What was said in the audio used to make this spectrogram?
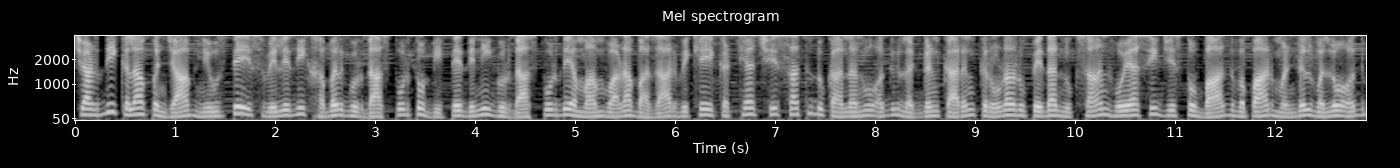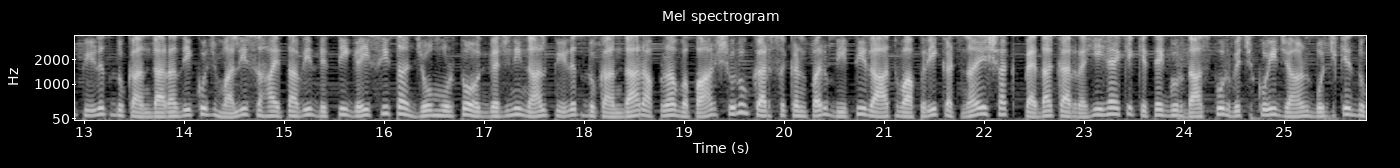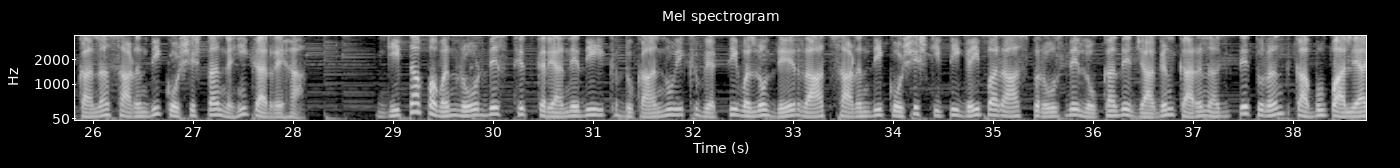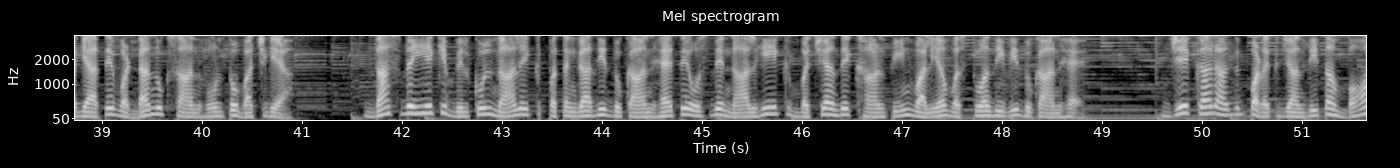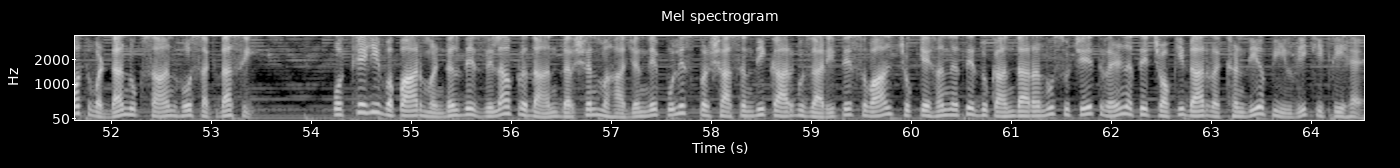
ਚੜ੍ਹਦੀ ਕਲਾ ਪੰਜਾਬ ਨਿਊਜ਼ ਤੇ ਇਸ ਵੇਲੇ ਦੀ ਖਬਰ ਗੁਰਦਾਸਪੁਰ ਤੋਂ ਬੀਤੇ ਦਿਨੀ ਗੁਰਦਾਸਪੁਰ ਦੇ ਅਮਾਮਵਾੜਾ ਬਾਜ਼ਾਰ ਵਿਖੇ ਇਕੱਠਿਆਂ 6-7 ਦੁਕਾਨਾਂ ਨੂੰ ਅੱਗ ਲੱਗਣ ਕਾਰਨ ਕਰੋੜਾਂ ਰੁਪਏ ਦਾ ਨੁਕਸਾਨ ਹੋਇਆ ਸੀ, ਜਿਸ ਤੋਂ ਬਾਅਦ ਵਪਾਰ ਮੰਡਲ ਵੱਲੋਂ ਅੱਗ ਪੀੜਤ ਦੁਕਾਨਦਾਰਾਂ ਦੀ ਕੁਝ ਮਾਲੀ ਸਹਾਇਤਾ ਵੀ ਦਿੱਤੀ ਗਈ ਸੀ ਤਾਂ ਜੋ ਮੁੜ ਤੋਂ ਅੱਗਜਨੀ ਨਾਲ ਪੀੜਤ ਦੁਕਾਨਦਾਰ ਆਪਣਾ ਵਪਾਰ ਸ਼ੁਰੂ ਕਰ ਸਕਣ, ਪਰ ਬੀਤੀ ਰਾਤ ਵਾਪਰੀ ਘਟਨਾ ਇਹ ਸ਼ੱਕ ਪੈਦਾ ਕਰ ਰਹੀ ਹੈ ਕਿ ਕਿਤੇ ਗੁਰਦਾਸਪੁਰ ਵਿੱਚ ਕੋਈ ਜਾਣ ਬੁੱਝ ਕੇ ਦੁਕਾਨਾਂ ਸਾੜਨ ਦੀ ਕੋਸ਼ਿਸ਼ ਤਾਂ ਨਹੀਂ ਕਰ ਰਿਹਾ। ਗੀਤਾ ਭਵਨ ਰੋਡ ਦੇ ਸਥਿਤ ਕਰਿਆਨੇ ਦੀ ਇੱਕ ਦੁਕਾਨ ਨੂੰ ਇੱਕ ਵਿਅਕਤੀ ਵੱਲੋਂ ਦੇਰ ਰਾਤ ਸਾੜਨ ਦੀ ਕੋਸ਼ਿਸ਼ ਕੀਤੀ ਗਈ, ਪਰ ਆਸ-ਪੜੋਸ ਦੇ ਲੋਕਾਂ ਦੇ ਜਾਗਣ ਕਾਰਨ ਅੱਗ ਤੇ ਤੁਰੰਤ ਕਾਬੂ ਪਾ ਲਿਆ ਗਿਆ ਤੇ ਵੱਡਾ ਨੁਕਸਾਨ ਹੋਣ ਤੋਂ ਬਚ ਗਿਆ। ਦੱਸ ਦਈਏ ਕਿ ਬਿਲਕੁਲ ਨਾਲ ਇੱਕ ਪਤੰਗਾ ਦੀ ਦੁਕਾਨ ਹੈ ਤੇ ਉਸ ਦੇ ਨਾਲ ਹੀ ਇੱਕ ਬੱਚਿਆਂ ਦੇ ਖਾਣ ਪੀਣ ਵਾਲੀਆਂ ਵਸਤੂਆਂ ਦੀ ਵੀ ਦੁਕਾਨ ਹੈ। ਜੇਕਰ ਅੱਗ ਭੜਕ ਜਾਂਦੀ ਤਾਂ ਬਹੁਤ ਵੱਡਾ ਨੁਕਸਾਨ ਹੋ ਸਕਦਾ ਸੀ। ਉੱਥੇ ਹੀ ਵਪਾਰ ਮੰਡਲ ਦੇ ਜ਼ਿਲ੍ਹਾ ਪ੍ਰਧਾਨ ਦਰਸ਼ਨ ਮਹਾਜਨ ਨੇ ਪੁਲਿਸ ਪ੍ਰਸ਼ਾਸਨ ਦੀ ਕਾਰਗੁਜ਼ਾਰੀ ਤੇ ਸਵਾਲ ਚੁੱਕੇ ਹਨ ਅਤੇ ਦੁਕਾਨਦਾਰਾਂ ਨੂੰ ਸੁਚੇਤ ਰਹਿਣ ਅਤੇ ਚੌਕੀਦਾਰ ਰੱਖਣ ਦੀ ਅਪੀਲ ਵੀ ਕੀਤੀ ਹੈ।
